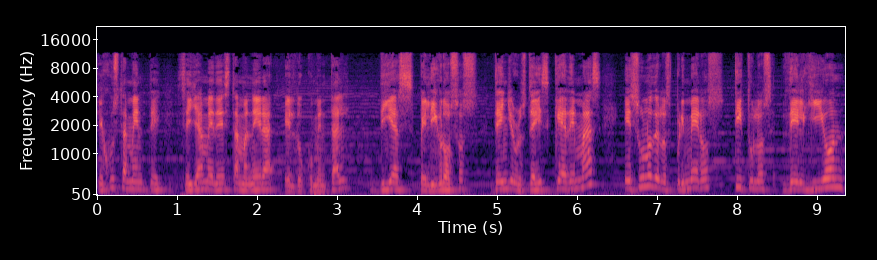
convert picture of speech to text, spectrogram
que justamente se llame de esta manera el documental Días Peligrosos, Dangerous Days, que además es uno de los primeros títulos del guion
